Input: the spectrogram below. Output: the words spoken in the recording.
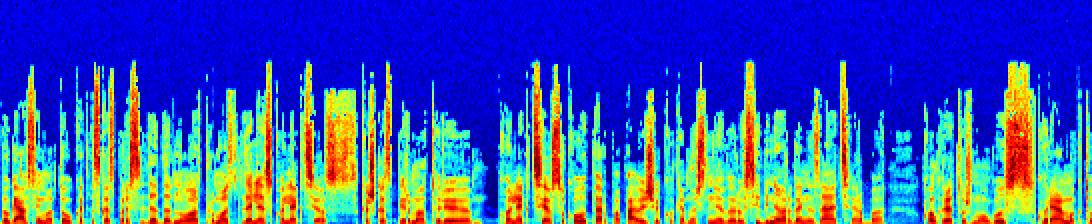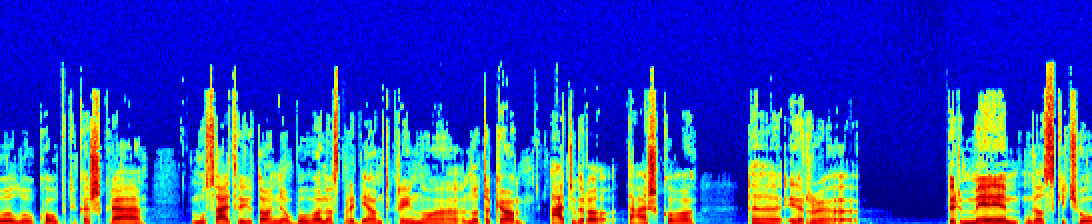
daugiausiai matau, kad viskas prasideda nuo pirmos didelės kolekcijos. Kažkas pirmą turi kolekciją sukaupę, arba pavyzdžiui, kokia nors nevyriausybinė organizacija, arba konkretus žmogus, kuriam aktualu kaupti kažką. Mūsų atveju to nebuvo, mes pradėjom tikrai nuo, nuo tokio atviro taško e, ir pirmi, gal skaičiau,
